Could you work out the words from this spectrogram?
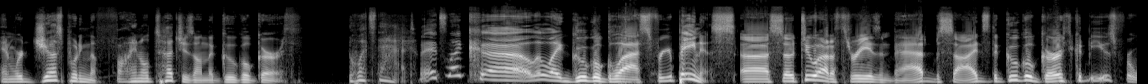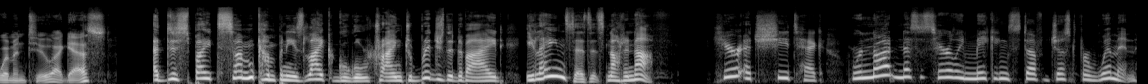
And we're just putting the final touches on the Google Girth. What's that? It's like uh, a little like Google Glass for your penis. Uh, so two out of three isn't bad. Besides, the Google Girth could be used for women too, I guess. Uh, despite some companies like Google trying to bridge the divide, Elaine says it's not enough. Here at SheTech, we're not necessarily making stuff just for women.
